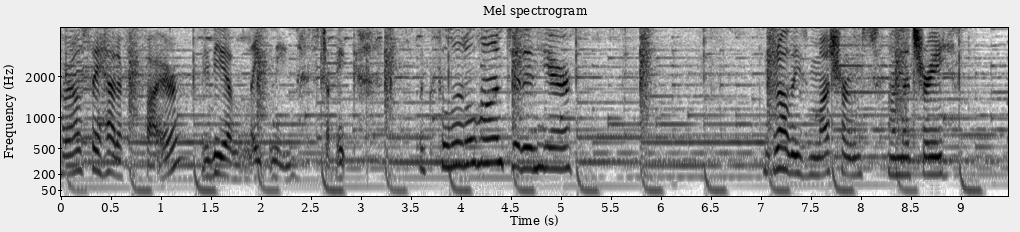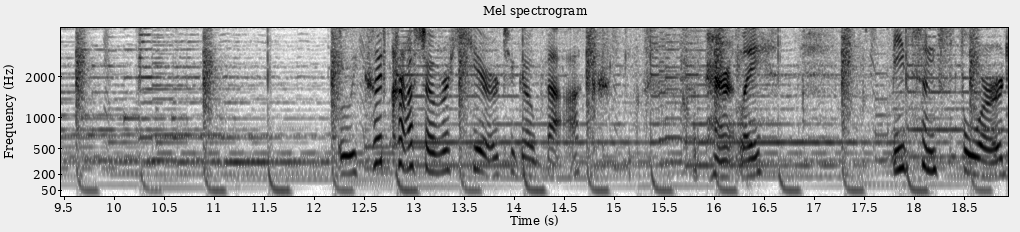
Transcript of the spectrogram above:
or else they had a fire. Maybe a lightning strike. Looks a little haunted in here. Look at all these mushrooms on the tree. We could cross over here to go back, apparently. Beatson Ford,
